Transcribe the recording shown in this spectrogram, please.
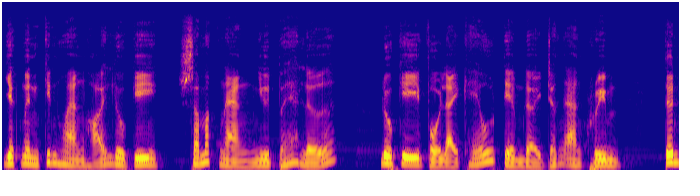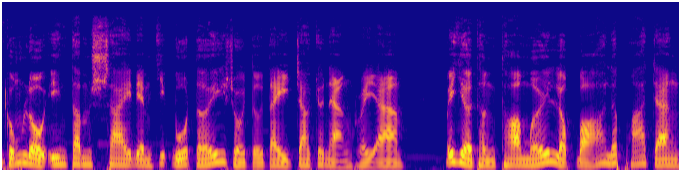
Giật mình kinh hoàng hỏi Loki sao mắt nàng như tóe lửa. Loki vội lại khéo tìm lời trấn an Grim. Tên khổng lồ yên tâm sai đem chiếc búa tới rồi tự tay trao cho nàng Rhea. Bây giờ thần Thor mới lột bỏ lớp hóa trang,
